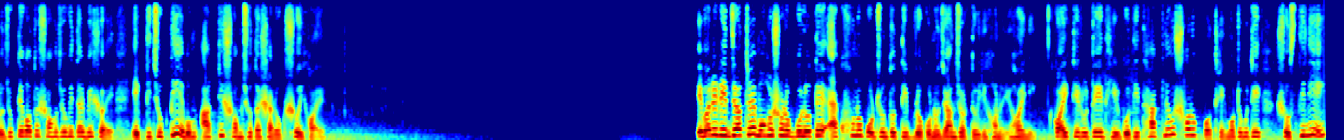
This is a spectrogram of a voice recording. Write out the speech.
প্রযুক্তিগত সহযোগিতার বিষয়ে একটি চুক্তি এবং আটটি সমঝোতা স্মারক সই হয়। এবারের ঈদযাত্রায় মহাসড়কগুলোতে এখনও পর্যন্ত তীব্র কোনো যানজট তৈরি হয়নি। কয়েকটি রুটে ধীর গতি থাকলেও সড়ক পথে মোটামুটি স্বস্তি নিয়েই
